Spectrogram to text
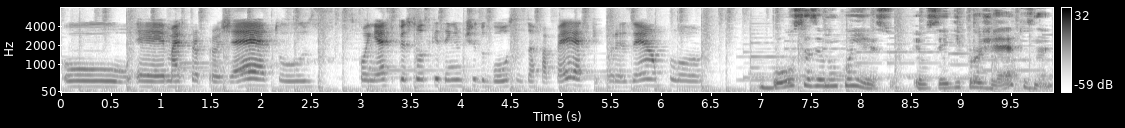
ou é, mais para projetos. Conhece pessoas que tenham tido bolsas da FAPESC, por exemplo? Bolsas eu não conheço. Eu sei de projetos, né?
